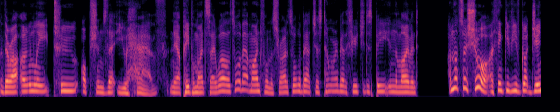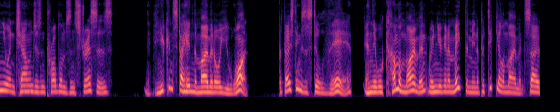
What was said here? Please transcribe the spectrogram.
there are only two options that you have. Now, people might say, well, it's all about mindfulness, right? It's all about just don't worry about the future, just be in the moment. I'm not so sure. I think if you've got genuine challenges and problems and stresses, you can stay in the moment all you want, but those things are still there. And there will come a moment when you're going to meet them in a particular moment. So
